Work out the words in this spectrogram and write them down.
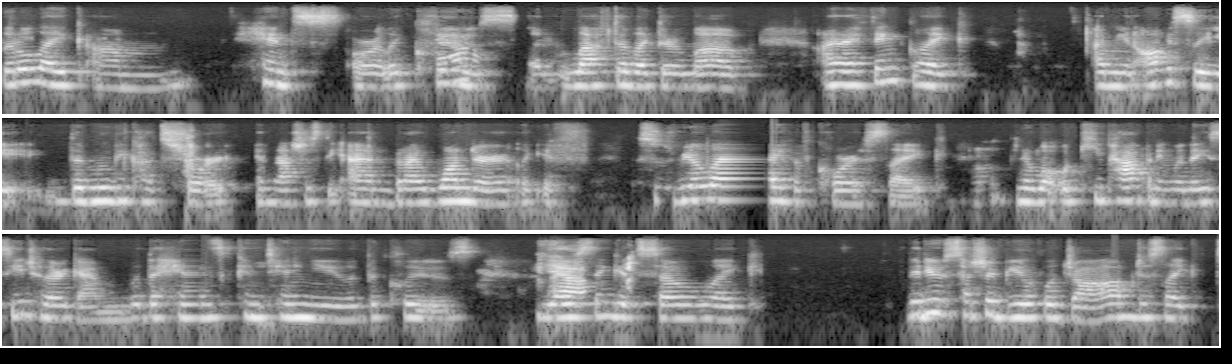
little like um hints or like clues yeah. like left of like their love and i think like i mean obviously the movie cuts short and that's just the end but i wonder like if this was real life of course like you know what would keep happening when they see each other again would the hints continue like the clues yeah. i just think it's so like they do such a beautiful job just like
